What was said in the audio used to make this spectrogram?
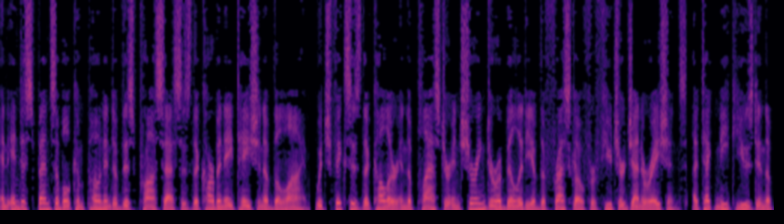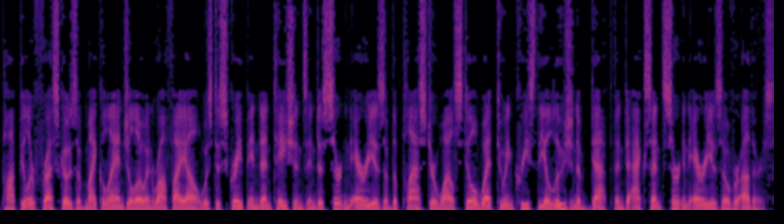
An indispensable component of this process is the carbonatation of the lime, which fixes the color in the plaster ensuring durability of the fresco for future generations. A technique used in the popular frescoes of Michelangelo and Raphael was to scrape indentations into certain areas of the plaster while still wet to increase the illusion of depth and to accent certain areas over others.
